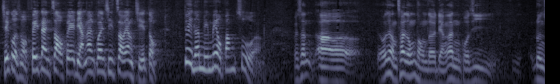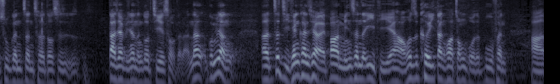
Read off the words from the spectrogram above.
结果什么飞弹照飞，两岸关系照样结冻。对人民没有帮助啊！本身呃，我想蔡总统的两岸国际论述跟政策都是大家比较能够接受的了。那国民党呃这几天看下来，包含民生的议题也好，或是刻意淡化中国的部分啊，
